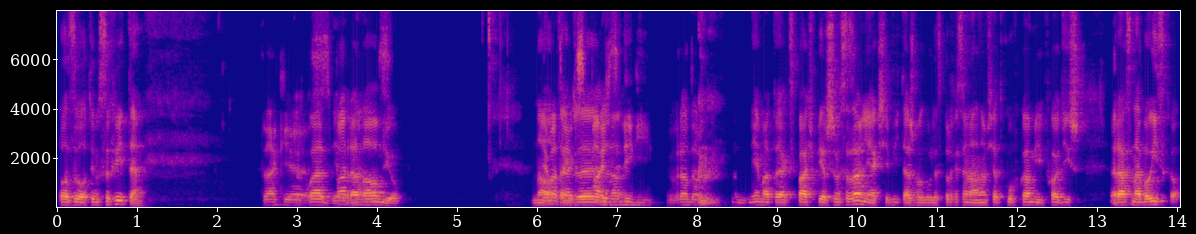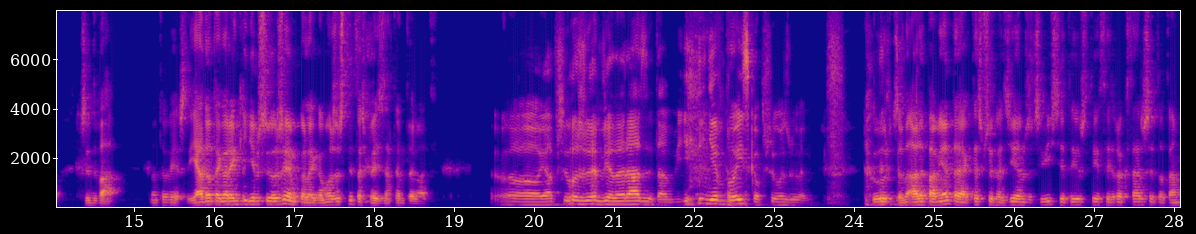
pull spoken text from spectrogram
pod złotym sufitem. Tak jest. Dokładnie, w. Radomiu. No, Nie ma to także, jak spaść no, z ligi w Radomiu. nie ma to jak spać w pierwszym sezonie, jak się witasz w ogóle z profesjonalną siatkówką i wchodzisz raz na boisko, czy dwa. No to wiesz, ja do tego ręki nie przyłożyłem, kolego. Możesz ty coś powiedzieć na ten temat. O, ja przyłożyłem wiele razy tam i nie w boisko przyłożyłem. Kurczę, no ale pamiętam, jak też przychodziłem, rzeczywiście, ty już ty jesteś rok starszy, to tam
